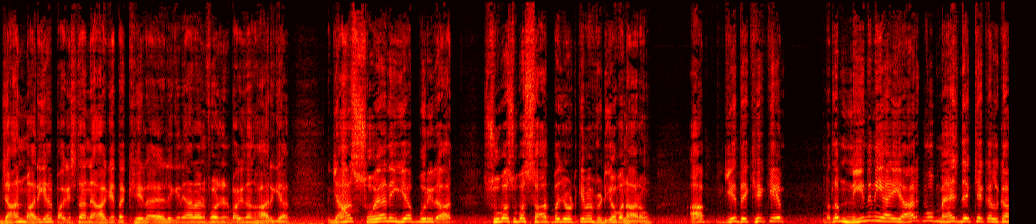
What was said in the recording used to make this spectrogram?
जान मारी यार पाकिस्तान ने आगे तक खेला है, लेकिन यार अनफॉर्चुनेट पाकिस्तान हार गया। यहाँ सोया नहीं गया पूरी रात। सुबह सुबह सात बजे उठ के मैं वीडियो बना रहा हूँ। आप ये देखें कि मतलब नींद नहीं आई यार, वो मैच देखे कल का।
